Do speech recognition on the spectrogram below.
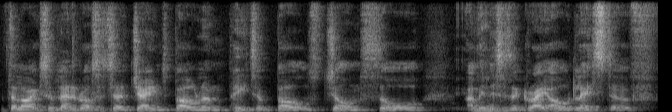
the likes of Leonard Rossiter, James Bolam, Peter Bowles, John Thaw. I mean, this is a great old list of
